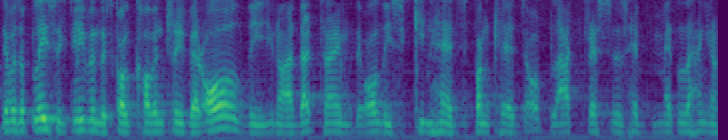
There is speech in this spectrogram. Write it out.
there was a place in Cleveland that's called Coventry where all the, you know, at that time, all these skinheads, punkheads, all black dresses, heavy metal hanging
